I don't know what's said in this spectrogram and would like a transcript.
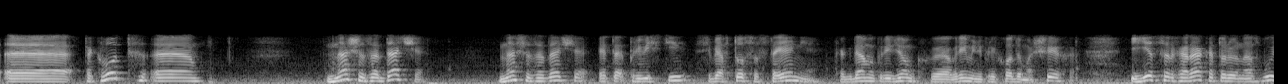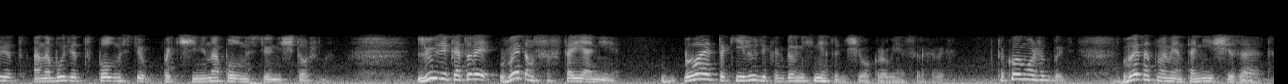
Э, так вот, э, наша задача Наша задача – это привести себя в то состояние, когда мы придем к э, времени прихода Машеха, и Ецаргара, которая у нас будет, она будет полностью подчинена, полностью уничтожена. Люди, которые в этом состоянии, бывают такие люди, когда у них нет ничего, кроме Ецаргары. Такое может быть. В этот момент они исчезают –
